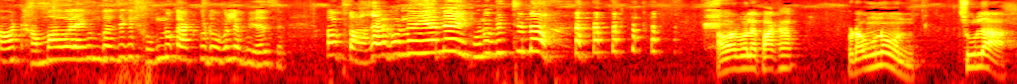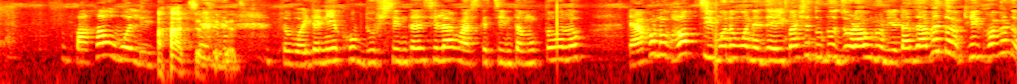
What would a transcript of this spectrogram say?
আমার ঠাম্মা আবার এখন বলছে কি শুকনো কাঠকুটো বলে হয়েছে আর পাখার কোনো ইয়ে নেই কোনো কিচ্ছু না। আবার বলে পাখা ওটা উনুন চুলা। পাখাও বলি। আচ্ছা ঠিক আছে। তো বইটা নিয়ে খুব দুশ্চিন্তায় ছিলাম আজকে চিন্তা মুক্ত হলো এখনও ভাবছি মনে মনে যে এই পাশে দুটো জোড়া উনুন এটা যাবে তো? ঠিক হবে তো?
